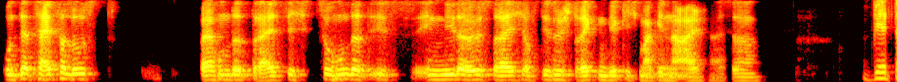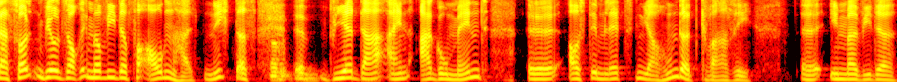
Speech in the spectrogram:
Und der Zeitverlust bei 130 zu 100 ist in Niederösterreich auf diesen Strecken wirklich marginal. Also das sollten wir uns auch immer wieder vor Augen halten, nicht, dass äh, wir da ein Argument äh, aus dem letzten Jahrhundert quasi äh, immer wieder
